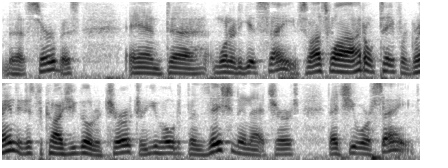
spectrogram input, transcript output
that service and uh, wanted to get saved. So that's why I don't take for granted just because you go to church or you hold a position in that church that you were saved.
